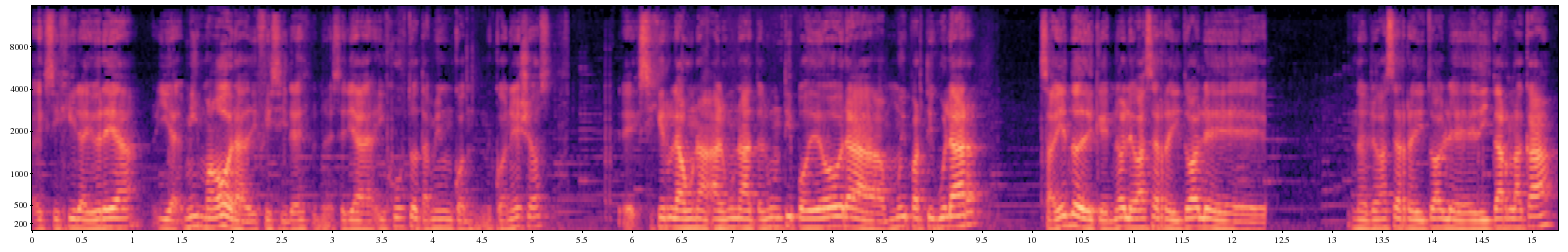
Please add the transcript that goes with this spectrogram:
exigir a Ibrea, y mismo ahora difícil, ¿eh? sería injusto también con, con ellos, exigirle una, alguna, algún tipo de obra muy particular, sabiendo de que no le va a ser redituable no le va a ser redituable editarla acá,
